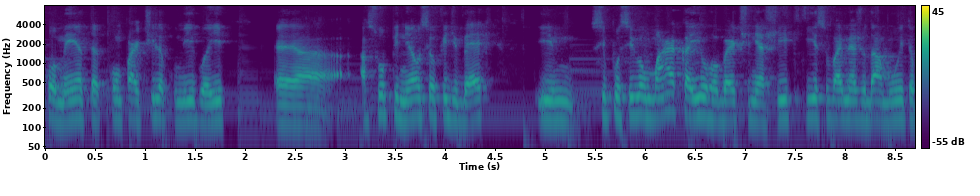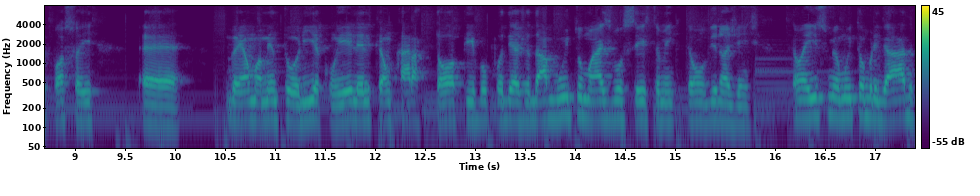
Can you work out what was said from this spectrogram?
comenta, compartilha comigo aí é, a, sua opinião, o seu feedback e, se possível, marca aí o Roberto Niachik, que isso vai me ajudar muito, eu posso aí é, ganhar uma mentoria com ele, ele que é um cara top e vou poder ajudar muito mais vocês também que estão ouvindo a gente. Então é isso, meu muito obrigado.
